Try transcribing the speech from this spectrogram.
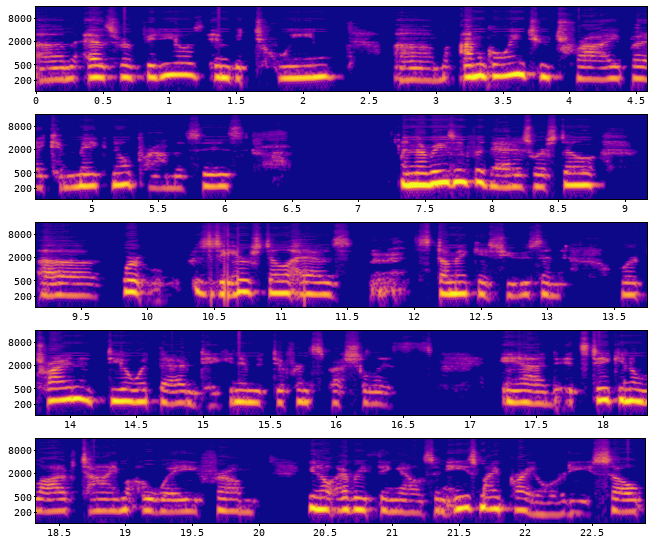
Um, as for videos in between, um, I'm going to try, but I can make no promises. And the reason for that is we're still, uh, we're, Xander still has stomach issues and we're trying to deal with that and taking him to different specialists. And it's taking a lot of time away from, you know, everything else. And he's my priority. So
